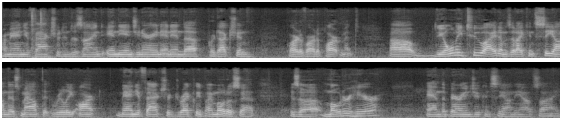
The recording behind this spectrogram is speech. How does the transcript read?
are manufactured and designed in the engineering and in the production part of our department. Uh, the only two items that I can see on this mount that really aren't manufactured directly by Motosat is a motor here and the bearings you can see on the outside.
